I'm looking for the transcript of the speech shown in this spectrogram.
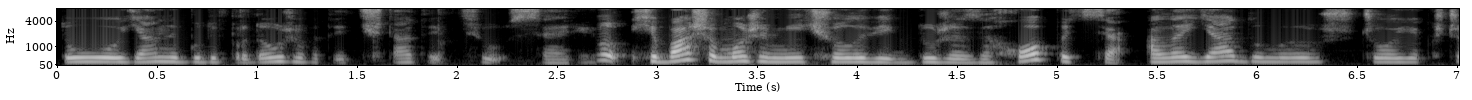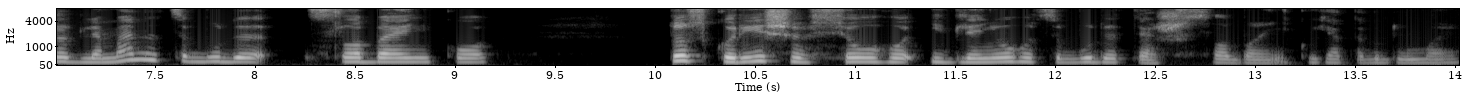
то я не буду продовжувати читати цю серію. Ну, хіба що може мій чоловік дуже захопиться, але я думаю, що якщо для мене це буде слабенько, то скоріше всього і для нього це буде теж слабенько, я так думаю.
